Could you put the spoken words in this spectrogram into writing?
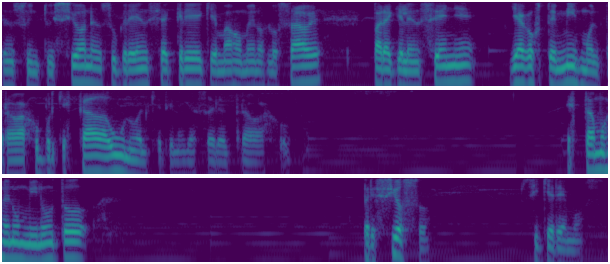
en su intuición, en su creencia cree que más o menos lo sabe, para que le enseñe y haga usted mismo el trabajo, porque es cada uno el que tiene que hacer el trabajo. Estamos en un minuto precioso, si queremos,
